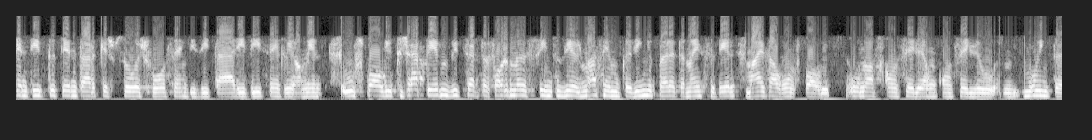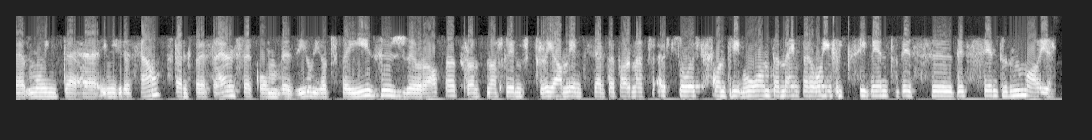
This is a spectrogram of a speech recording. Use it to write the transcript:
sentido de tentar que as pessoas fossem visitar e vissem realmente o espólio que já temos e de certa forma se entusiasmassem um bocadinho para também ceder mais algum espólio. O nosso Conselho é um Conselho muita, muita imigração, tanto para a França como Brasil e outros países da Europa. Pronto, nós queremos que realmente, de certa forma, as pessoas contribuam também para o enriquecimento desse, desse centro de memórias.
